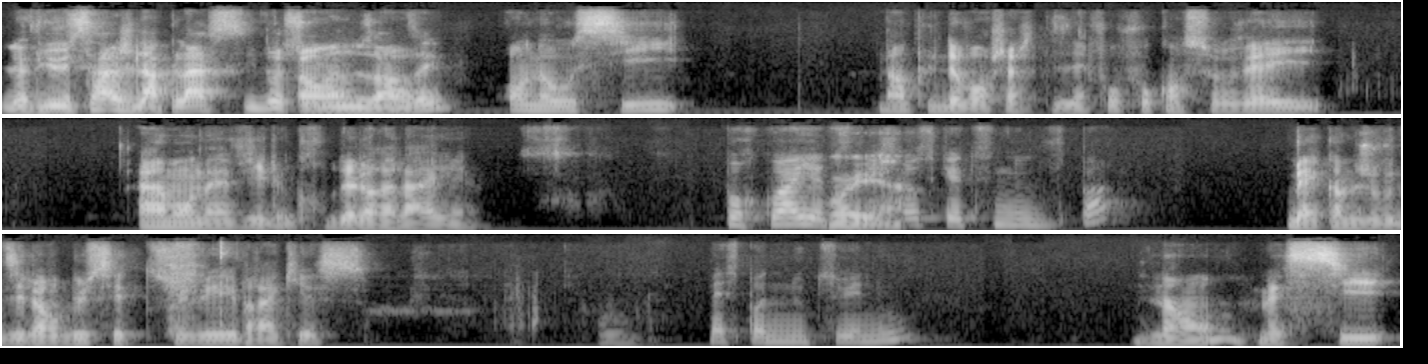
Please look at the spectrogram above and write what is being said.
Le vieux sage de la place, il va sûrement On- nous en on- dire. on a aussi, en plus de devoir chercher des infos, il faut qu'on surveille, à mon avis, le groupe de Lorelai. Pourquoi? Y a-t-il Oui, des hein. choses que tu nous dis pas? Ben, comme je vous dis, leur but, c'est de tuer Brakis. Mais c'est pas de nous tuer, nous. Non, mais si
